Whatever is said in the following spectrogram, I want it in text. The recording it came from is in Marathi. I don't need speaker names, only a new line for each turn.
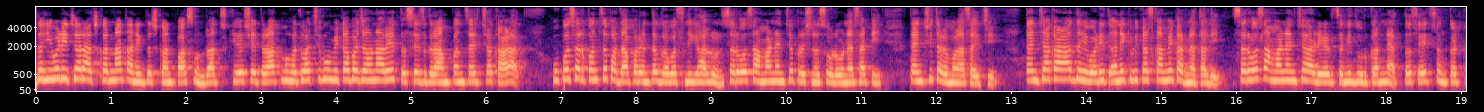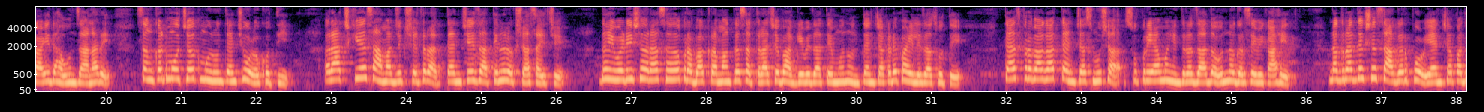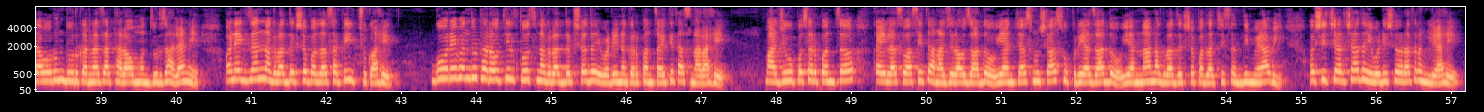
दहिवडीच्या राजकारणात अनेक दशकांपासून राजकीय क्षेत्रात महत्त्वाची भूमिका बजावणारे तसेच ग्रामपंचायतच्या काळात उपसरपंच पदापर्यंत गवसणी घालून सर्वसामान्यांचे प्रश्न सोडवण्यासाठी त्यांची तळमळ असायची. त्यांच्या काळात दहिवडीत अनेक विकास कामे करण्यात आली. सर्वसामान्यांच्या अडीअडचणी दूर करण्यात तसेच संकटकाळी धावून जाणारे संकटमोचक म्हणून त्यांची ओळख होती. राजकीय सामाजिक क्षेत्रात त्यांचे जातीने लक्ष असायचे. दहिवडी शहरासह प्रभाग क्रमांक सतराचे भाग्यविधाते म्हणून त्यांच्याकडे पाहिले जात होते. त्याच प्रभागात त्यांच्या स्नुषा सुप्रिया महेंद्र जाधव नगरसेविका आहेत. नगराध्यक्ष सागर पोळ यांच्या पदावरून दूर करण्याचा ठराव मंजूर झाल्याने अनेक जण नगराध्यक्ष पदासाठी इच्छुक आहेत. गोरेबंधू ठरवतील तोच नगराध्यक्ष दहिवडी नगरपंचायतीत असणार आहे. माजी उपसरपंच कैलासवासी तानाजीराव जाधव यांच्या स्नुषा सुप्रिया जाधव यांना नगराध्यक्षपदाची संधी मिळावी अशी चर्चा दहिवडी शहरात रंगली आहे.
